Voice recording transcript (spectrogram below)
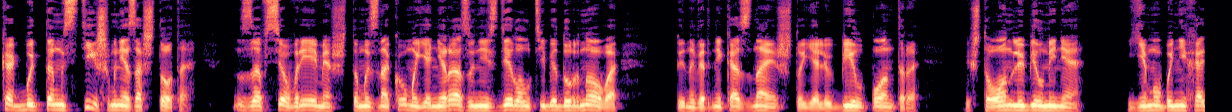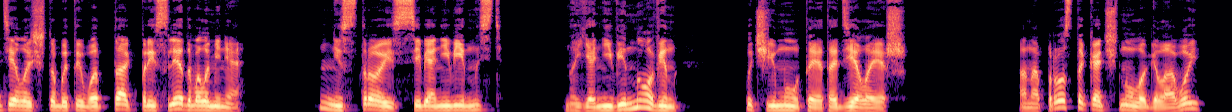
как будто мстишь мне за что-то? За все время, что мы знакомы, я ни разу не сделал тебе дурного. Ты наверняка знаешь, что я любил Понтера, и что он любил меня. Ему бы не хотелось, чтобы ты вот так преследовала меня. Не строй из себя невинность. Но я не виновен. Почему ты это делаешь?» Она просто качнула головой,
